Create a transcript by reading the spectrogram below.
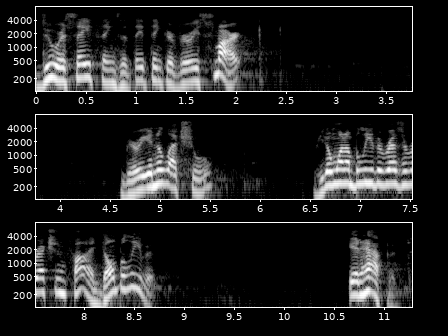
do or say things that they think are very smart, very intellectual, if you don't want to believe the resurrection, fine. Don't believe it. It happened.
